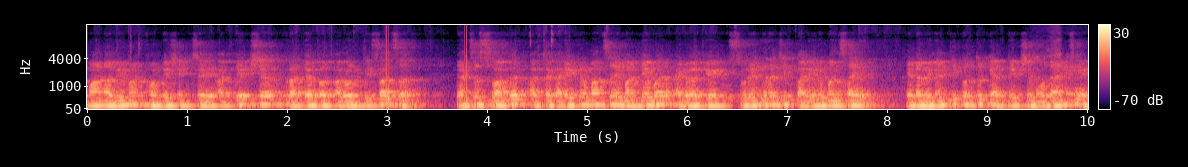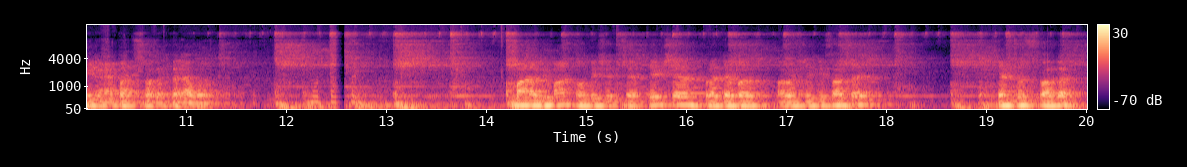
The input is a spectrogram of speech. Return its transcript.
मान अभिमान फाउंडेशनचे अध्यक्ष प्राध्यापक अरुण पिसाळ सर यांचं स्वागत आजच्या कार्यक्रमाचे मान्यवर ऍडव्होकेट सुरेंद्रजी कालिरमन साहेब यांना विनंती करतो की अध्यक्ष महोदयांचे या ठिकाणी आपण स्वागत करावं. मान अभिमान फाउंडेशनचे अध्यक्ष प्राध्यापक अरुणजी पिसाळ साहेब यांचं स्वागत.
